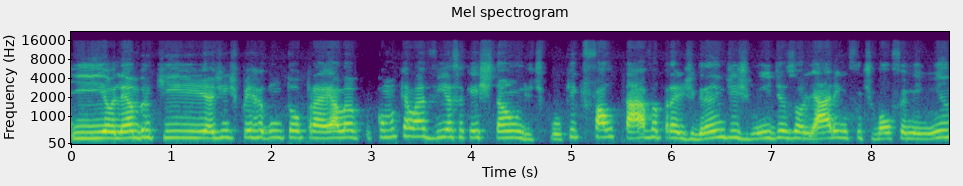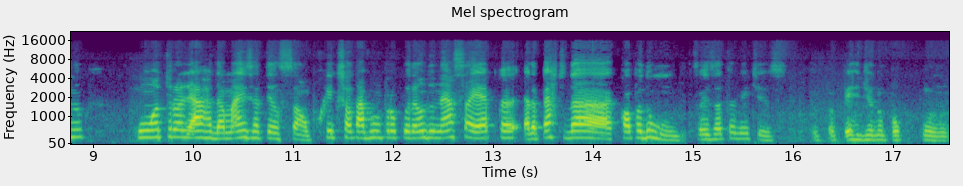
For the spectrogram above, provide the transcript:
E eu lembro que a gente perguntou para ela como que ela via essa questão de tipo, o que, que faltava para as grandes mídias olharem o futebol feminino com outro olhar, dar mais atenção. Por que, que só estavam procurando nessa época, era perto da Copa do Mundo. Foi exatamente isso. estou perdido um pouco com,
